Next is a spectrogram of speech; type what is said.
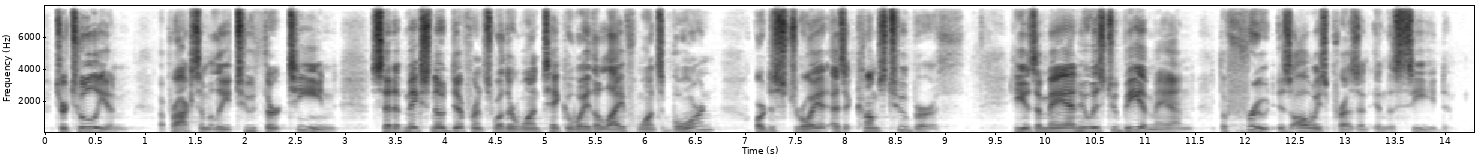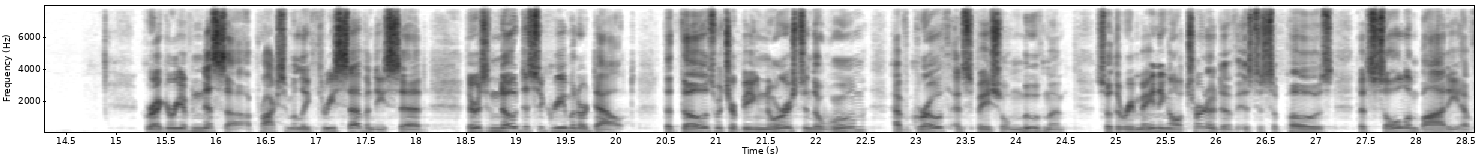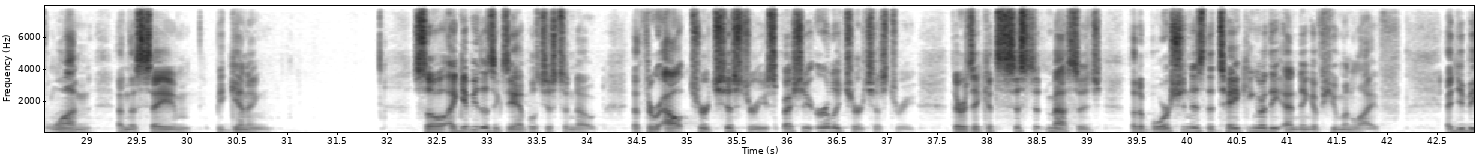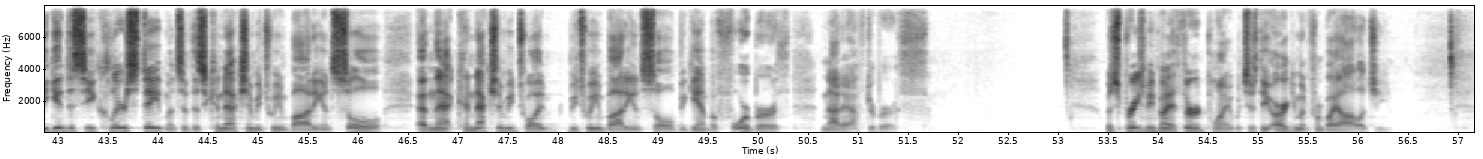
Tertullian, approximately 213, said it makes no difference whether one take away the life once born or destroy it as it comes to birth. He is a man who is to be a man. The fruit is always present in the seed. Gregory of Nyssa, approximately 370, said, There is no disagreement or doubt that those which are being nourished in the womb have growth and spatial movement, so the remaining alternative is to suppose that soul and body have one and the same beginning. So I give you those examples just to note that throughout church history, especially early church history, there is a consistent message that abortion is the taking or the ending of human life. And you begin to see clear statements of this connection between body and soul, and that connection between, between body and soul began before birth, not after birth. Which brings me to my third point, which is the argument from biology.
